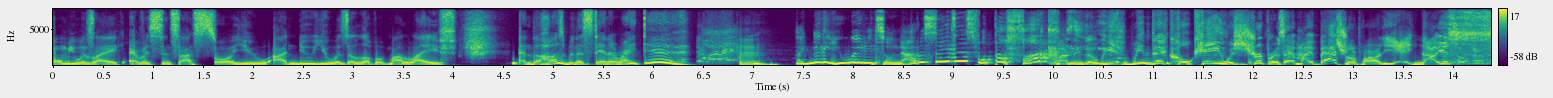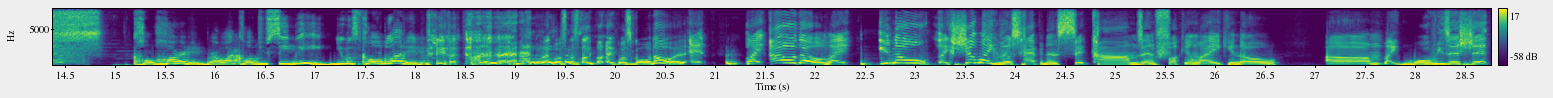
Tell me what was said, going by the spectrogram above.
Homie was like, "Ever since I saw you, I knew you was the love of my life." And the husband is standing right there. Hmm. Like nigga, you waited till now to say this? What the fuck? My nigga, we, we did cocaine with strippers at my bachelor party, and now you're telling her this? Cold-hearted, bro. I called you CB. You was cold-blooded. like, what's, what's- like, what's going on? And, like, I don't know. Like, you know, like shit like this happen in sitcoms and fucking like, you know, um, like movies and shit.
